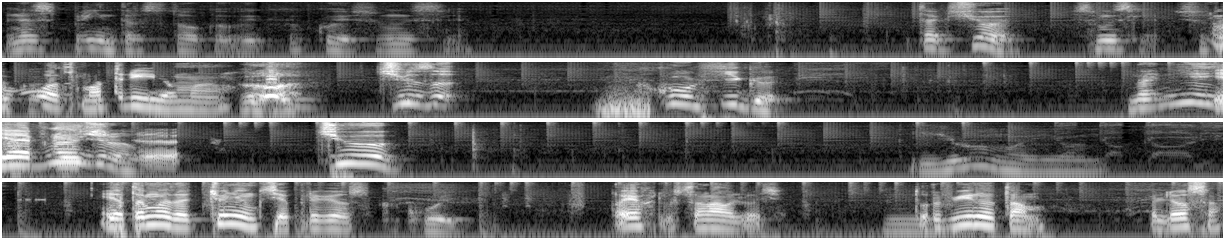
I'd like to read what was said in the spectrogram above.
У меня спринтер стоковый. Какой в смысле? Так, чё? В смысле? Что такое? Вот, смотри, ё А, Чё за... Какого фига? На ней Я, я, короче, выиграл! э, Чё? Ё-моё. Я там этот тюнинг тебе привез. Какой? Поехали устанавливать. М, Турбину там, колеса.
